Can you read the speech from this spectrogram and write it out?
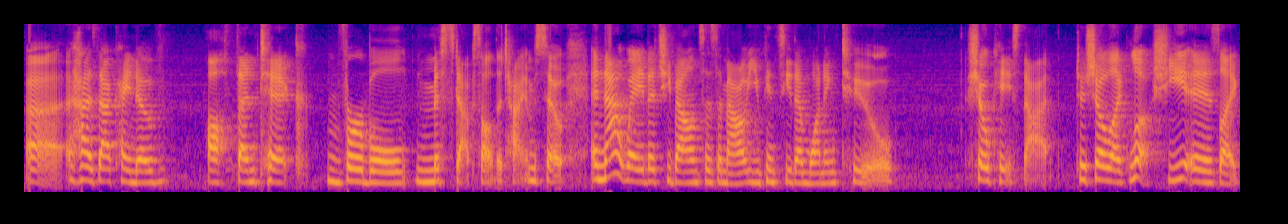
uh, has that kind of authentic verbal missteps all the time. So, in that way that she balances them out, you can see them wanting to showcase that. To show, like, look, she is like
